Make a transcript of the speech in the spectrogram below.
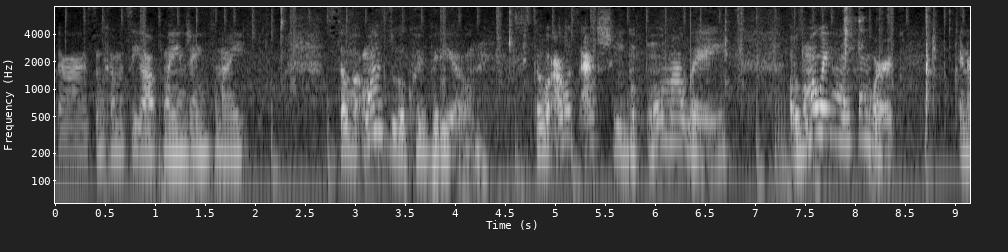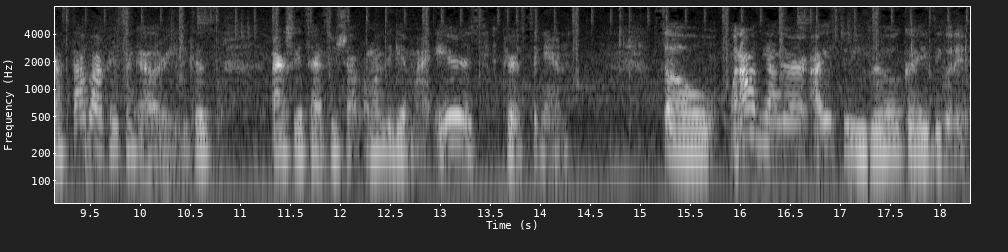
guys. I'm coming to y'all plain jane tonight. So i wanted to do a quick video. So i was actually on my way. I was on my way home from work and i stopped by piercing gallery because I actually a tattoo shop. I wanted to get my ears pierced again. So when i was younger i used to be real crazy with it.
